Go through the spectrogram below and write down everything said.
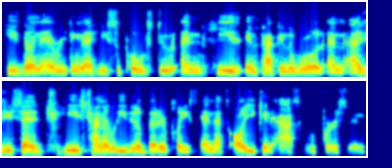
He's done everything that he's supposed to, and he's impacting the world. And as you said, he's trying to leave it a better place, and that's all you can ask of a person.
